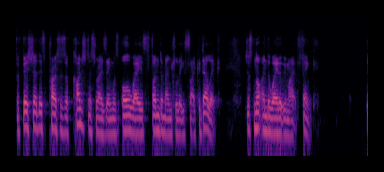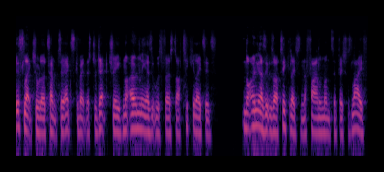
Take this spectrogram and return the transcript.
For Fisher, this process of consciousness raising was always fundamentally psychedelic, just not in the way that we might think. This lecture will attempt to excavate this trajectory not only as it was first articulated not only as it was articulated in the final months of Fisher's life,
